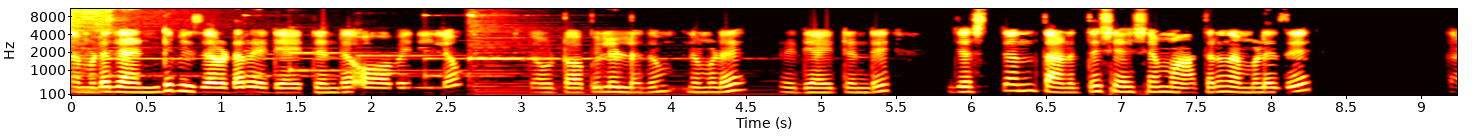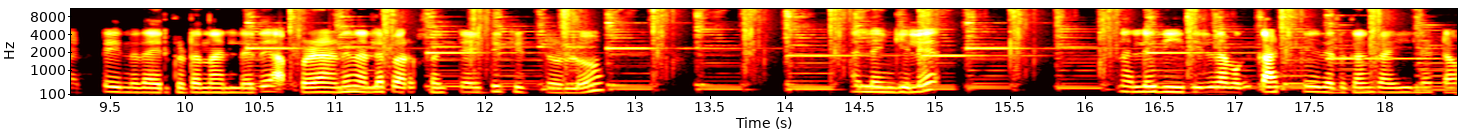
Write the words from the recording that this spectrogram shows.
നമ്മുടെ രണ്ട് പിസ ഇവിടെ റെഡി ആയിട്ടുണ്ട്. ഓവനിലും സ്റ്റൗ ടോപ്പിലുള്ളതും നമ്മൾ റെഡി ആയിട്ടുണ്ട്. ജസ്റ്റ് ഒന്ന് തണുത്ത ശേഷം മാത്രം നമ്മളിത് കട്ട് ചെയ്യുന്നതായിരിക്കും കേട്ടോ നല്ലത്. അപ്പോഴാണ് നല്ല പെർഫെക്റ്റ് ആയിട്ട് കിട്ടുള്ളൂ. അല്ലെങ്കിൽ നല്ല രീതിയിൽ നമുക്ക് കട്ട് ചെയ്തെടുക്കാൻ കഴിയില്ല കേട്ടോ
